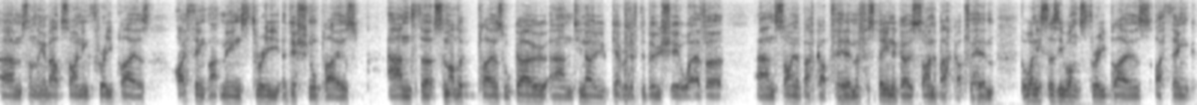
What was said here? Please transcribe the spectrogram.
um, something about signing three players. I think that means three additional players, and that some other players will go and you know get rid of Debuchy or whatever and sign a backup for him. If Ospina goes, sign a backup for him. But when he says he wants three players, I think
